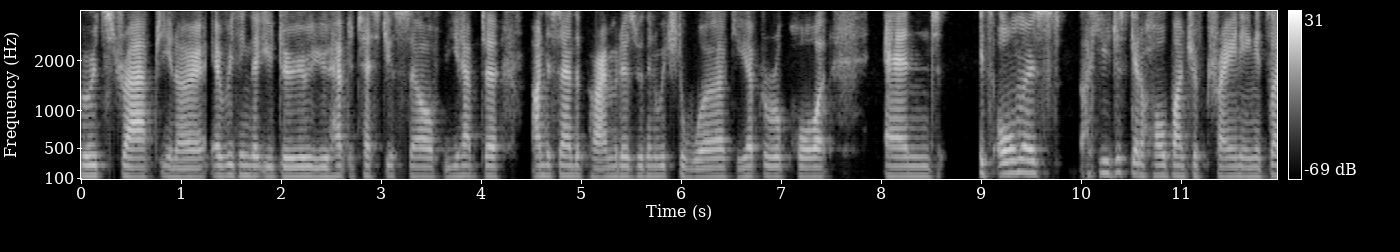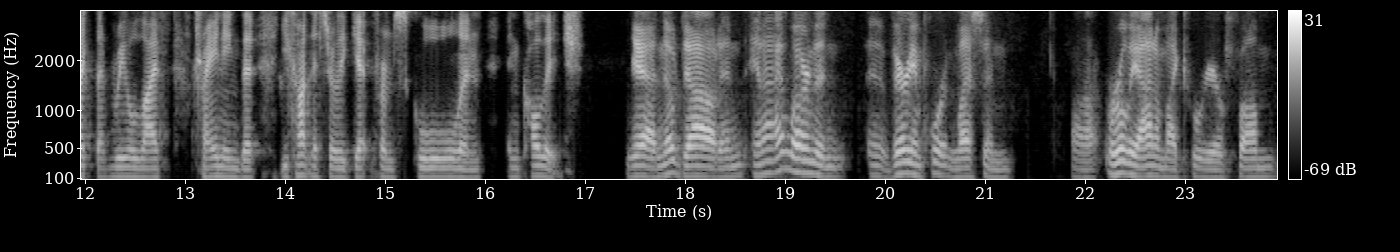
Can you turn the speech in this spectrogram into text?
bootstrapped, you know, everything that you do, you have to test yourself. You have to understand the parameters within which to work. You have to report. And it's almost like you just get a whole bunch of training. It's like that real life training that you can't necessarily get from school and, and college. Yeah, no doubt. And, and I learned an, a very important lesson uh, early on in my career from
